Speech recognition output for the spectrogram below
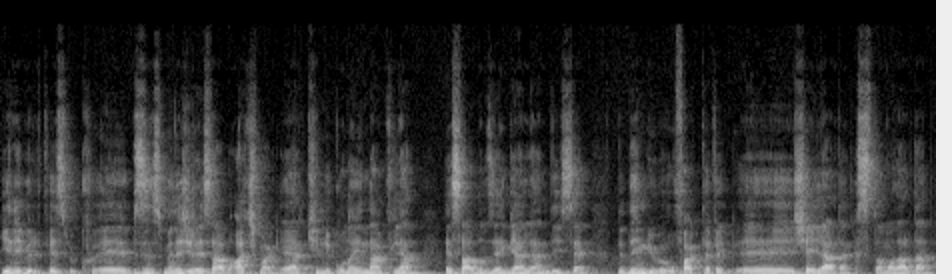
yeni bir Facebook e, Business Manager hesabı açmak eğer kimlik onayından filan hesabınız engellendiyse dediğim gibi ufak tefek e, şeylerden kısıtlamalardan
